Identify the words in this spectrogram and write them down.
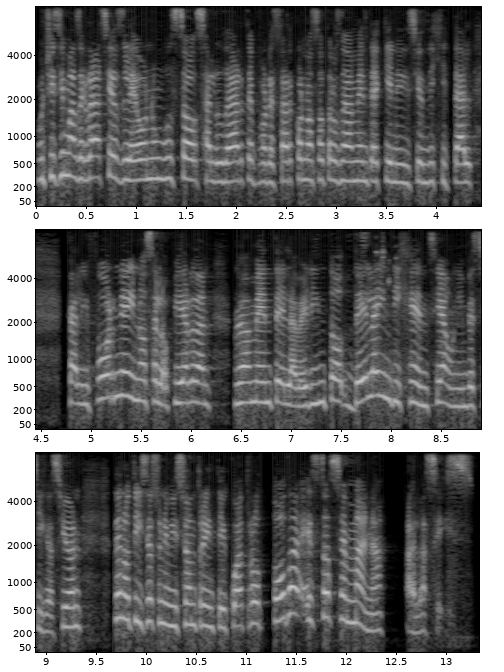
Muchísimas gracias, León. Un gusto saludarte por estar con nosotros nuevamente aquí en Edición Digital California. Y no se lo pierdan nuevamente el laberinto de la indigencia, una investigación de Noticias Univisión 34 toda esta semana a las 6.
